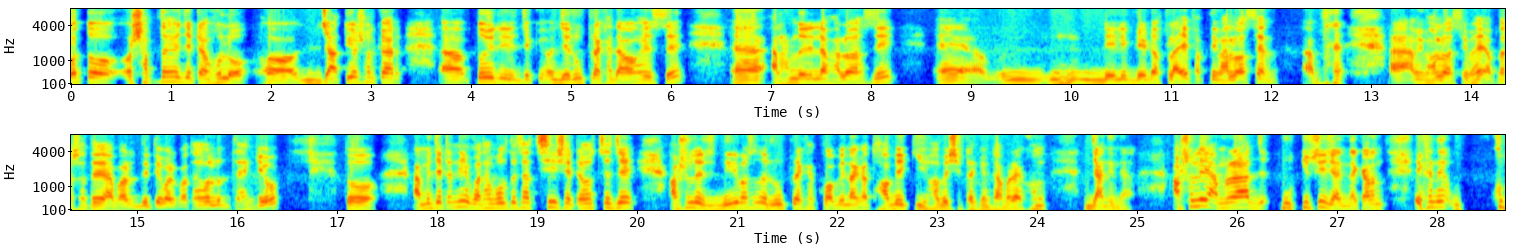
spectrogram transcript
গত সপ্তাহে যেটা হলো জাতীয় সরকার তৈরির যে রূপরেখা দেওয়া হয়েছে আলহামদুলিল্লাহ ভালো আছি। ডেইলি ব্রেড অফ লাইফ আপনি ভালো আছেন? আমি ভালো আছি ভাই। আপনার সাথে আবার দ্বিতীয়বার কথা হলো থ্যাংক ইউ তো আমি যেটা নিয়ে কথা বলতে চাচ্ছি, সেটা হচ্ছে যে, আসলে নির্বাচনের রূপরেখা কবে নাগাদ হবে, কি হবে, সেটা কিন্তু আমরা এখন জানি না। আসলে আমরা কিছুই জানি না, কারণ এখানে খুব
